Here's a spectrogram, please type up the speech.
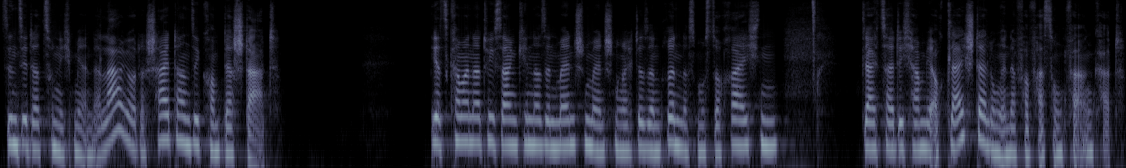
Sind sie dazu nicht mehr in der Lage oder scheitern sie, kommt der Staat. Jetzt kann man natürlich sagen, Kinder sind Menschen, Menschenrechte sind drin, das muss doch reichen. Gleichzeitig haben wir auch Gleichstellung in der Verfassung verankert.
